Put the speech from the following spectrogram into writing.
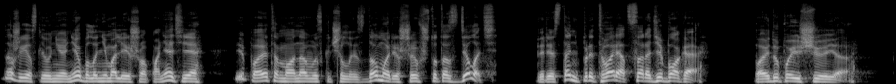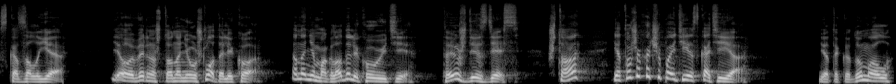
даже если у неё не было ни малейшего понятия, и поэтому она выскочила из дома, решив что-то сделать. «Перестань притворяться ради бога!» «Пойду поищу её», — сказал я. «Я уверен, что она не ушла далеко. Она не могла далеко уйти. Ты жди здесь». «Что? Я тоже хочу пойти искать её?» Я так и думал.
